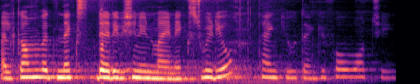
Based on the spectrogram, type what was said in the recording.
i'll come with next derivation in my next video. Thank you. Thank you for watching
